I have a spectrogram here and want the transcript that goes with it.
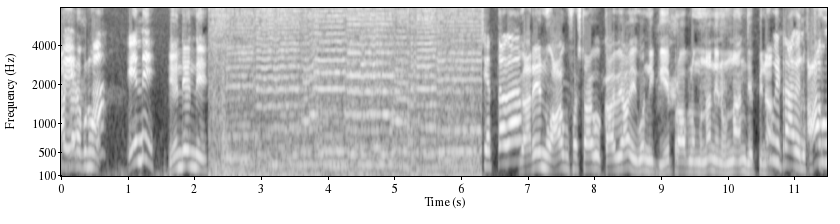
మాట్లాడకు. నువ్వు? ఏంది? ఏంది ఏంది? చెత్తగా అరే నువ్వు ఆగు ఫస్ట్ ఆగు. కావ్య ఇగో నీకు ఏ ప్రాబ్లం ఉన్నా నేను ఉన్నా అని చెప్పిన. ఆగు!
